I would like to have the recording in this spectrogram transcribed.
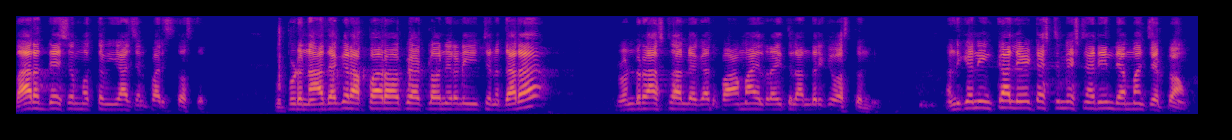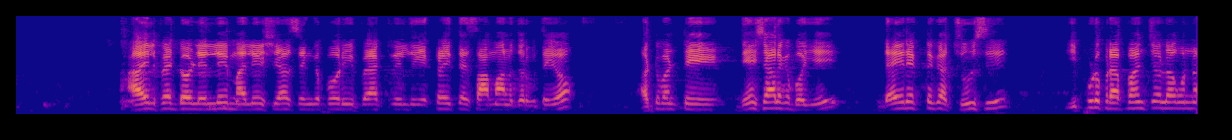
భారతదేశం మొత్తం ఇవ్వాల్సిన పరిస్థితి వస్తుంది. ఇప్పుడు నా దగ్గర అప్పారావుపేటలో నిర్ణయించిన ధర రెండు రాష్ట్రాల్లో కాదు పామాయిల్ రైతులందరికీ వస్తుంది. అందుకని ఇంకా లేటెస్ట్ మిషనరీని తెమ్మని చెప్పాం. ఆయిల్ ఫెడ్ వాళ్ళు వెళ్ళి మలేషియా సింగపూర్ ఈ ఫ్యాక్టరీలు ఎక్కడైతే సామాన్లు దొరుకుతాయో అటువంటి దేశాలకు పోయి డైరెక్ట్గా చూసి ఇప్పుడు ప్రపంచంలో ఉన్న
